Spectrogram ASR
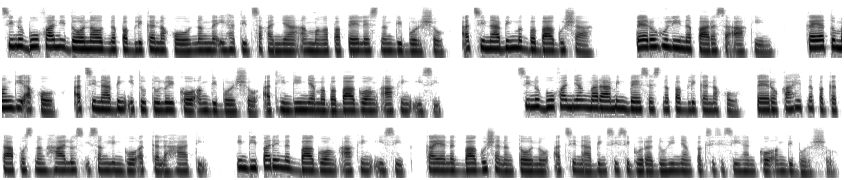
Sinubukan ni Donald na pablikan ako nang naihatid sa kanya ang mga papeles ng diborsyo at sinabing magbabago siya, pero huli na para sa akin. Kaya tumanggi ako at sinabing itutuloy ko ang diborsyo at hindi niya mababago ang aking isip. Sinubukan niyang maraming beses na pablikan ako, pero kahit na pagkatapos ng halos isang linggo at kalahati, hindi pa rin nagbago ang aking isip, kaya nagbago siya ng tono at sinabing sisiguraduhin niyang pagsisisihan ko ang diborsyo.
